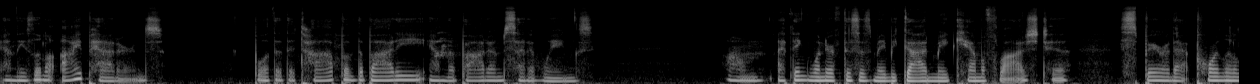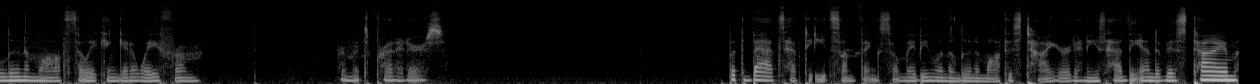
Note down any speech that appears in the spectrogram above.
And these little eye patterns, both at the top of the body and the bottom set of wings. Um, I think, wonder if this is maybe God made camouflage to spare that poor little Luna moth so it can get away from from its predators. But the bats have to eat something, so maybe when the Luna moth is tired and he's had the end of his time,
